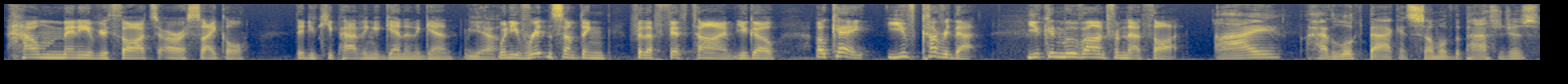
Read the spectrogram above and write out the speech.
how many of your thoughts are a cycle that you keep having again and again. Yeah. When you've written something for the fifth time, you go, okay, you've covered that. You can move on from that thought. I have looked back at some of the passages.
